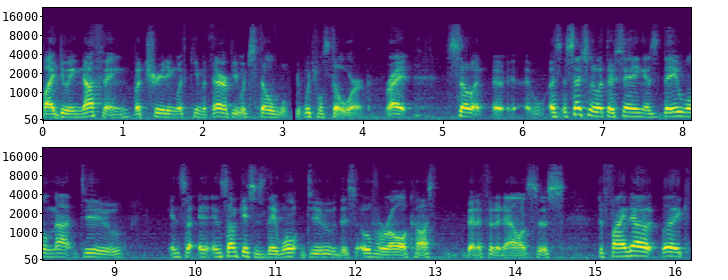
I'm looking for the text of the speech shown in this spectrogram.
by doing nothing but treating with chemotherapy, which still which will still work, right? So uh, essentially, what they're saying is they will not do in so, in some cases they won't do this overall cost benefit analysis to find out like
